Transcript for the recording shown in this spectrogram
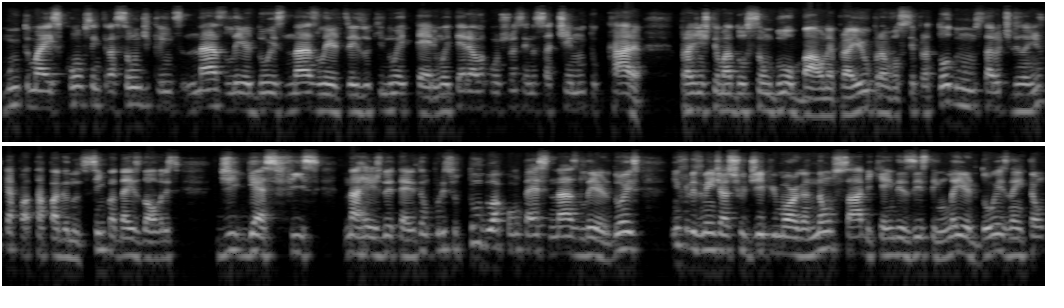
muito mais concentração de clientes nas Layer 2, nas Layer 3 do que no Ethereum. O Ethereum ela continua sendo essa chain muito cara para a gente ter uma adoção global, né? Para eu, para você, para todo mundo estar utilizando. A gente não quer estar tá pagando de 5 a 10 dólares de gas fees na rede do Ethereum. Então, por isso, tudo acontece nas Layer 2. Infelizmente, acho que o JP Morgan não sabe que ainda existem Layer 2, né? Então,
